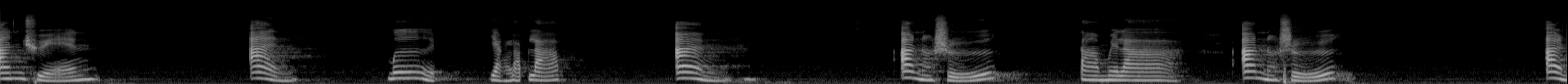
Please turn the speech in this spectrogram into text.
安全อันมืด อย่างลับๆอันอ่านหนังสือ ตามเวลาอ่านหนังสือ อัน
